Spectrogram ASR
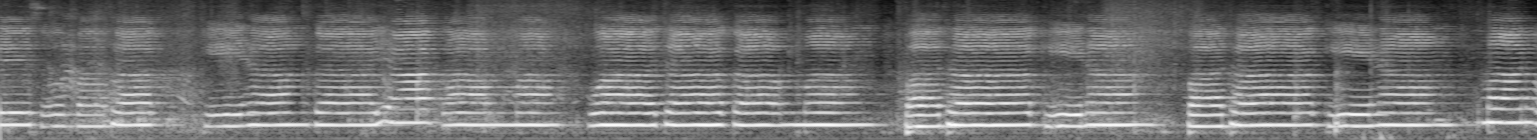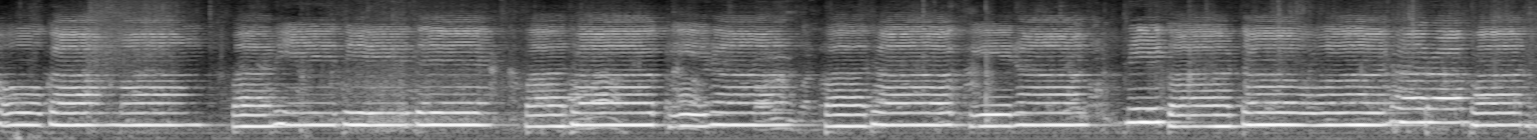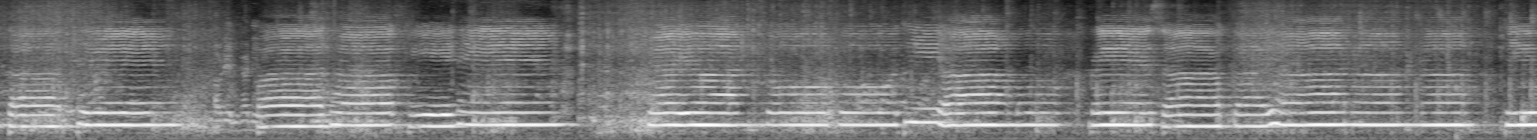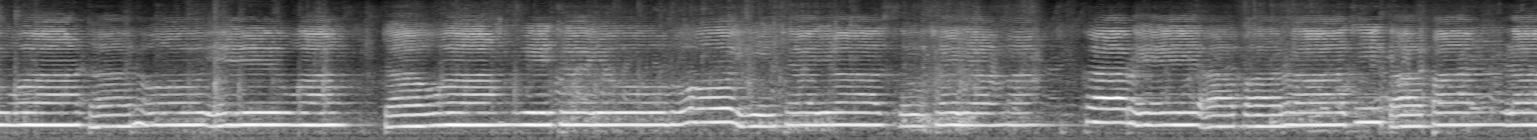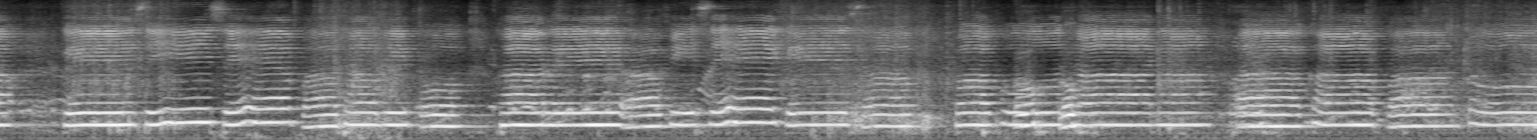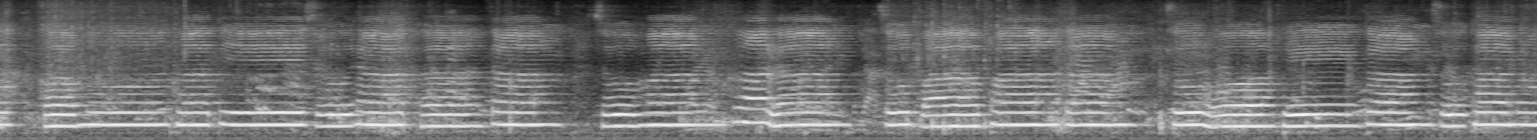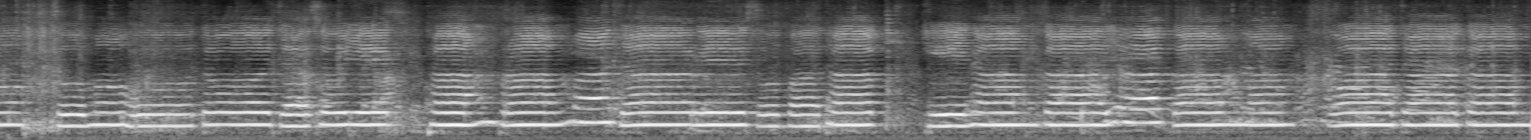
สุปทักขีนังกายกรรมังวาจากรรมังปทักขีนังปทักขีนังมโนกรรมังปณิทิเตปทักขีนังปทักขีนังนิกาต ทักขีเนชยันตุปุทิยามุเรสกายานังนาทิวัฒโนเอวังตวังวิชโยโหยิชยาสุชยมังคาเรอปาราชิตาปันละเกสี เสปะทวิปุคาเรอภิเสเกสัพพะพุทธานังอาคาปันโตปะมุทติสุนัขขันตังสุมังคลังสุปาพาตังสุโหติกังสุขานุ สุโมหุตุจะสุยิทังพระมจาริสุปทักขีนังกายกรรมังวาจากรรม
